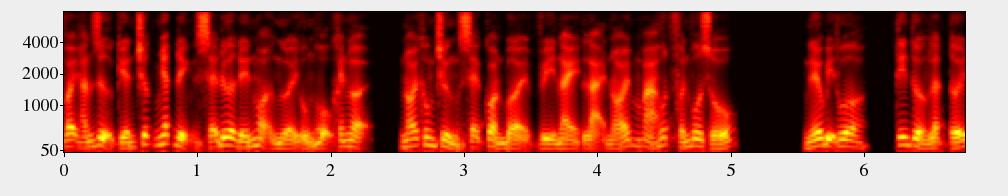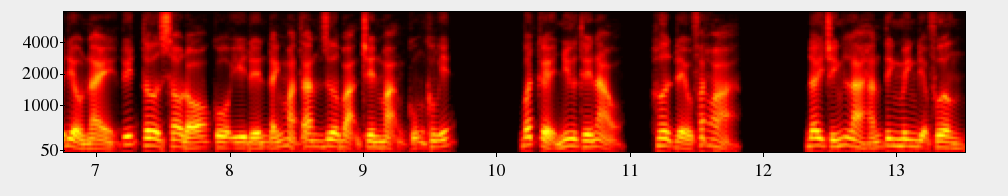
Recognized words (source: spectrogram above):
vậy hắn dự kiến trước nhất định sẽ đưa đến mọi người ủng hộ khen ngợi, nói không chừng sẽ còn bởi vì này lại nói mà hút phấn vô số. Nếu bị thua tin tưởng lật tới điều này, twitter sau đó cố ý đến đánh mặt ăn dưa bạn trên mạng cũng không ít. Bất kể như thế nào hơn đều phát hỏa. Đây chính là hắn tinh minh địa phương,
